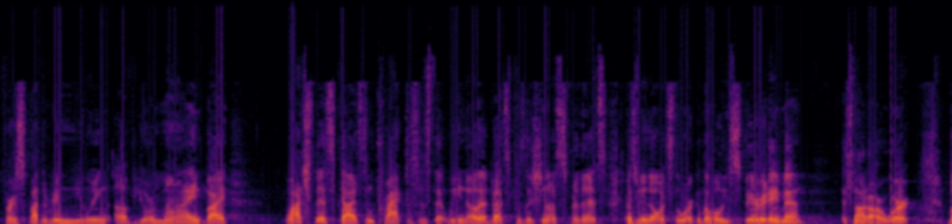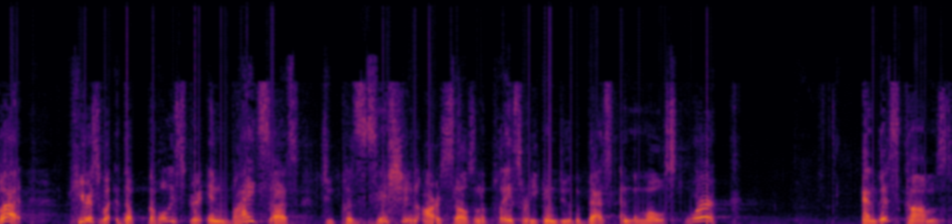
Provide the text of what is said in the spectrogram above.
First, by the renewing of your mind, by Watch this, guys, some practices that we know that best position us for this, because we know it's the work of the Holy Spirit, amen? It's not our work. But here's what the, the, Holy Spirit invites us to position ourselves in a place where He can do the best and the most work. And this comes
